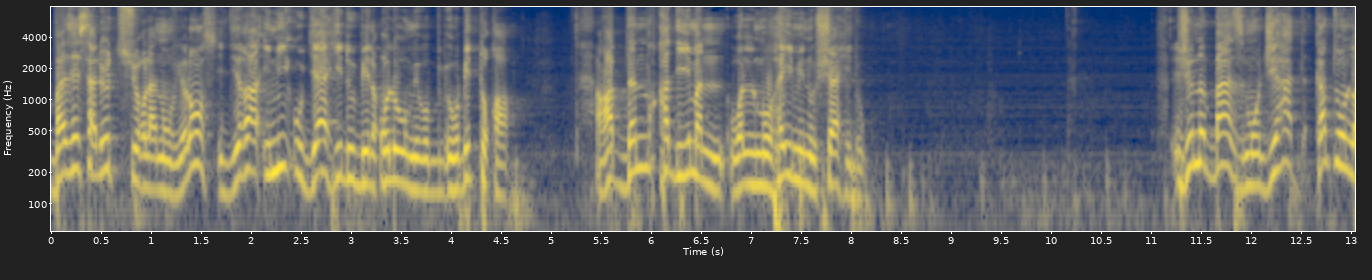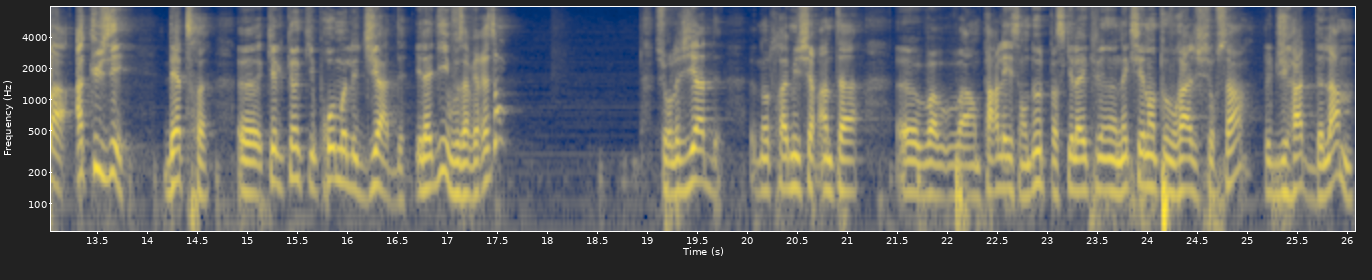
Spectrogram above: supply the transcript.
baser sa lutte sur la non-violence, il dira. Rabdan. Je ne base mon djihad. Quand on l'a accusé d'être euh, quelqu'un qui promeut le djihad, il a dit Vous avez raison. Sur le djihad, notre ami cher Anta euh, va, en parler sans doute parce qu'il a écrit un excellent ouvrage sur ça, le djihad de l'âme.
